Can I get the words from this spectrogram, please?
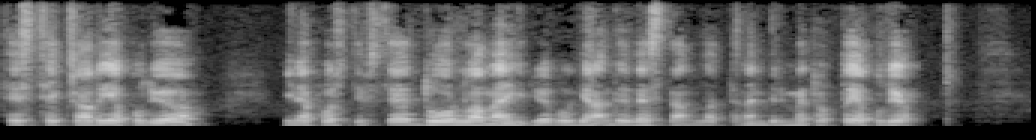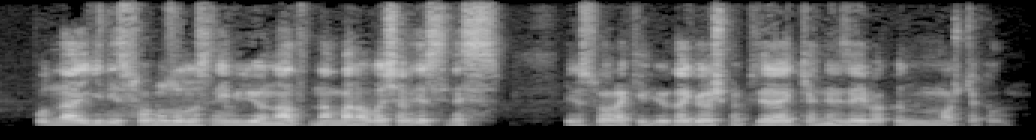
Test tekrarı yapılıyor. Yine pozitifse doğrulamaya gidiyor. Bu genelde Western blot denen bir metotla yapılıyor. Bununla ilgili sorunuz olursa videonun altından bana ulaşabilirsiniz. Bir sonraki videoda görüşmek üzere. Kendinize iyi bakın. Hoşçakalın.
